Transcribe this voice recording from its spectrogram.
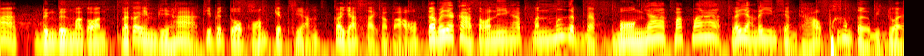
มากๆ ดึงๆมาก่อน แล้วก็ MP5 ที่เป็นตัวพร้อมเก็บเสียงก็ยัดใส่กระเป๋า แต่บรรยากาศตอนนี้ครับมันมืดแบบมองยากมากๆ และยังได้ยินเสียงเท้าเพิ่มเติมอีกด้วย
